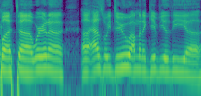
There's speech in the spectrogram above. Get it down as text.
but uh, we're gonna, uh, as we do, I'm gonna give you the. Uh,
